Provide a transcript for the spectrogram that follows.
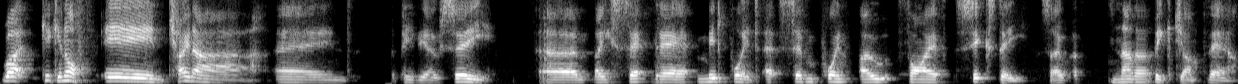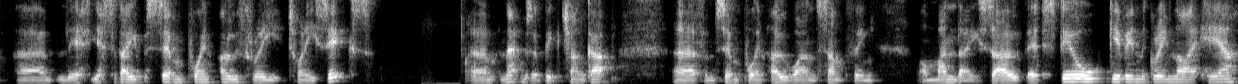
right, kicking off in China and the PBOC. Um, they set their midpoint at 7.0560. So another big jump there. Um, yesterday it was 7.0326. Um, and that was a big chunk up uh, from 7.01 something on Monday. So they're still giving the green light here.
